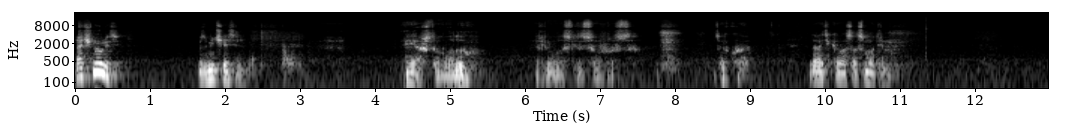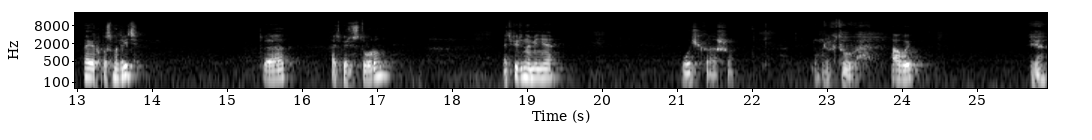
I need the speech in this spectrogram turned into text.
Очнулись? Замечательно. Я что, в аду? Или у вас лицо просто такое? Давайте-ка вас осмотрим. Наверх посмотрите. Так. А теперь в сторону. А теперь на меня. Очень хорошо. А кто вы? А вы? Я?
